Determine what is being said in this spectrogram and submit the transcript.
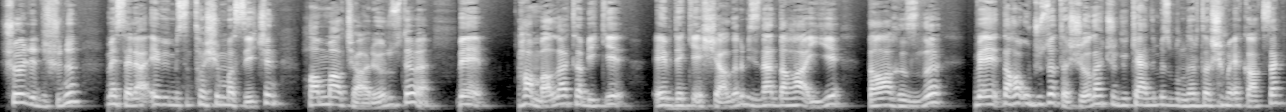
Şöyle düşünün. Mesela evimizin taşınması için hammal çağırıyoruz değil mi? Ve hammallar tabii ki evdeki eşyaları bizden daha iyi, daha hızlı ve daha ucuza taşıyorlar. Çünkü kendimiz bunları taşımaya kalksak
